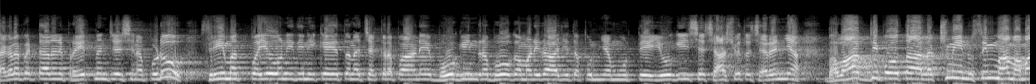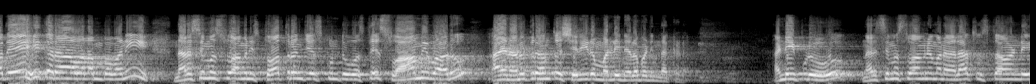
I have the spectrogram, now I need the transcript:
తగలపెట్టాలని ప్రయత్నం చేసినప్పుడు శ్రీమత్పయోనిధి నికేతన చక్రపాణే భోగీంద్ర భోగ మణిరాజిత పుణ్యమూర్తే యోగీశ శాశ్వత శరణ్య భవాబ్దిపోత లక్ష్మీ నృసింహ మమదేహికరావలంబమని నరసింహస్వామిని స్తోత్రం చేసుకుంటూ వస్తే స్వామివారు ఆయన అనుగ్రహంతో శరీరం మళ్ళీ నిలబడింది అక్కడ. అంటే ఇప్పుడు నరసింహస్వామిని మనం ఎలా చూస్తామండి?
